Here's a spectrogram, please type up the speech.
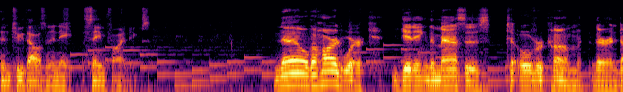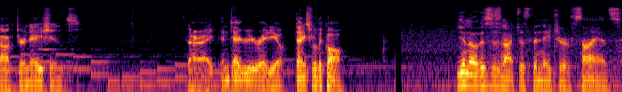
in 2008, the same findings. Now, the hard work getting the masses to overcome their indoctrinations. All right, Integrity Radio. Thanks for the call. You know, this is not just the nature of science,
